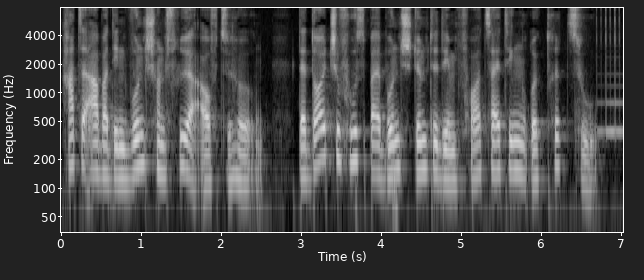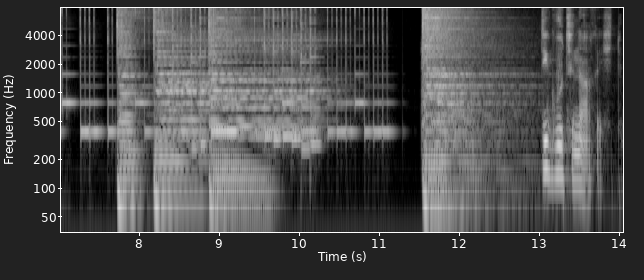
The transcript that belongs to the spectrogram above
hatte aber den Wunsch schon früher aufzuhören. Der Deutsche Fußballbund stimmte dem vorzeitigen Rücktritt zu. Die gute Nachricht.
